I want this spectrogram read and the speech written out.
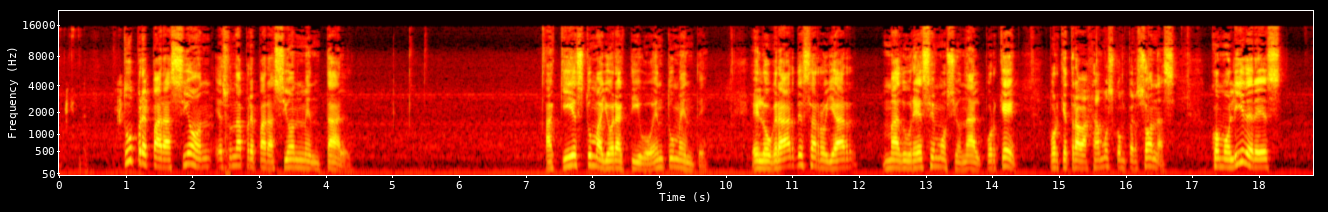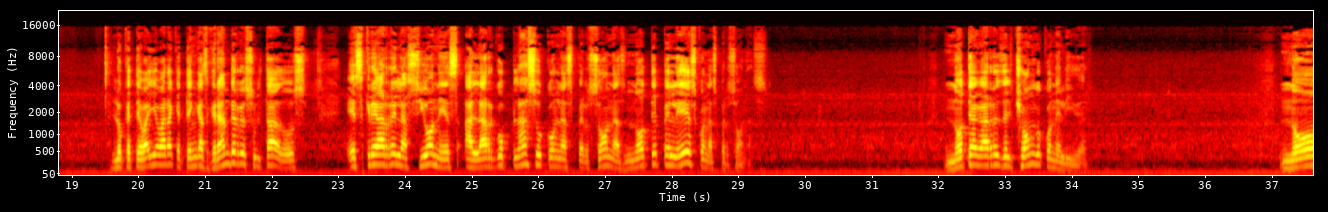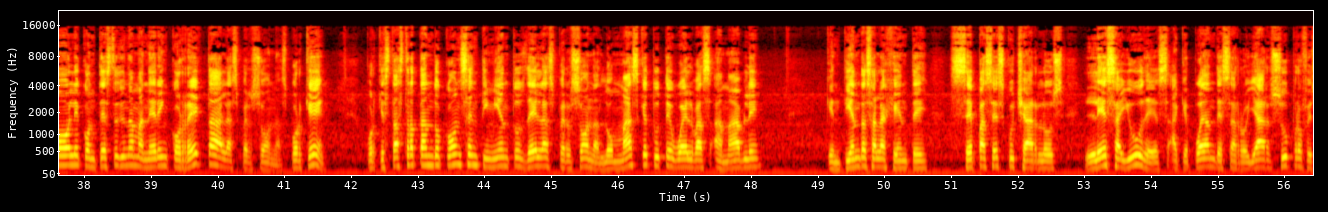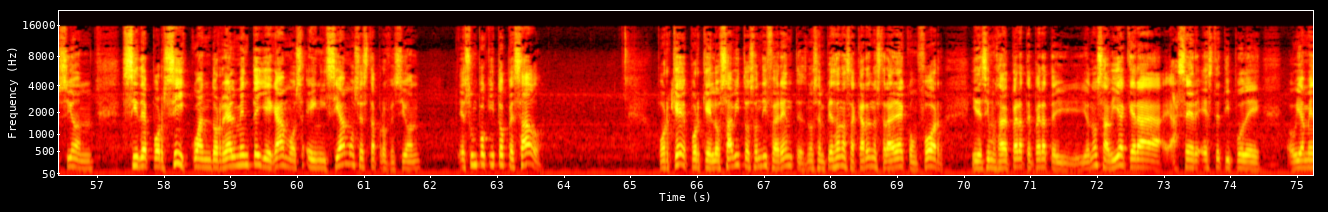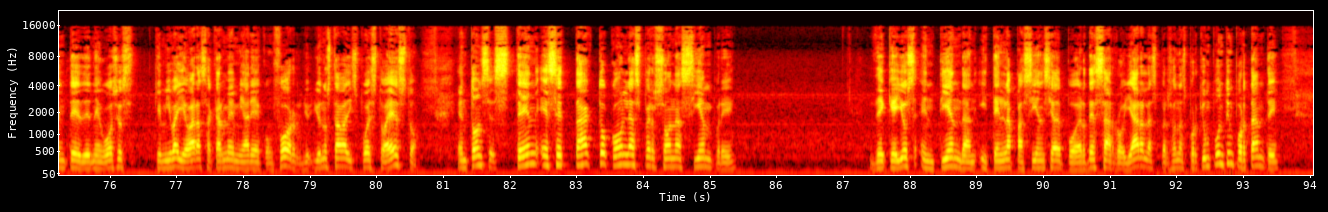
tu preparación es una preparación mental. Aquí es tu mayor activo, en tu mente. El lograr desarrollar madurez emocional. ¿Por qué? Porque trabajamos con personas. Como líderes, lo que te va a llevar a que tengas grandes resultados es crear relaciones a largo plazo con las personas. No te pelees con las personas. No te agarres del chongo con el líder. No le contestes de una manera incorrecta a las personas. ¿Por qué? Porque estás tratando con sentimientos de las personas. Lo más que tú te vuelvas amable, que entiendas a la gente, sepas escucharlos, les ayudes a que puedan desarrollar su profesión, si de por sí cuando realmente llegamos e iniciamos esta profesión es un poquito pesado. ¿Por qué? Porque los hábitos son diferentes, nos empiezan a sacar de nuestra área de confort y decimos, a ver, espérate, espérate, yo no sabía que era hacer este tipo de, obviamente, de negocios que me iba a llevar a sacarme de mi área de confort. Yo, yo no estaba dispuesto a esto. Entonces, ten ese tacto con las personas siempre de que ellos entiendan y ten la paciencia de poder desarrollar a las personas, porque un punto importante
